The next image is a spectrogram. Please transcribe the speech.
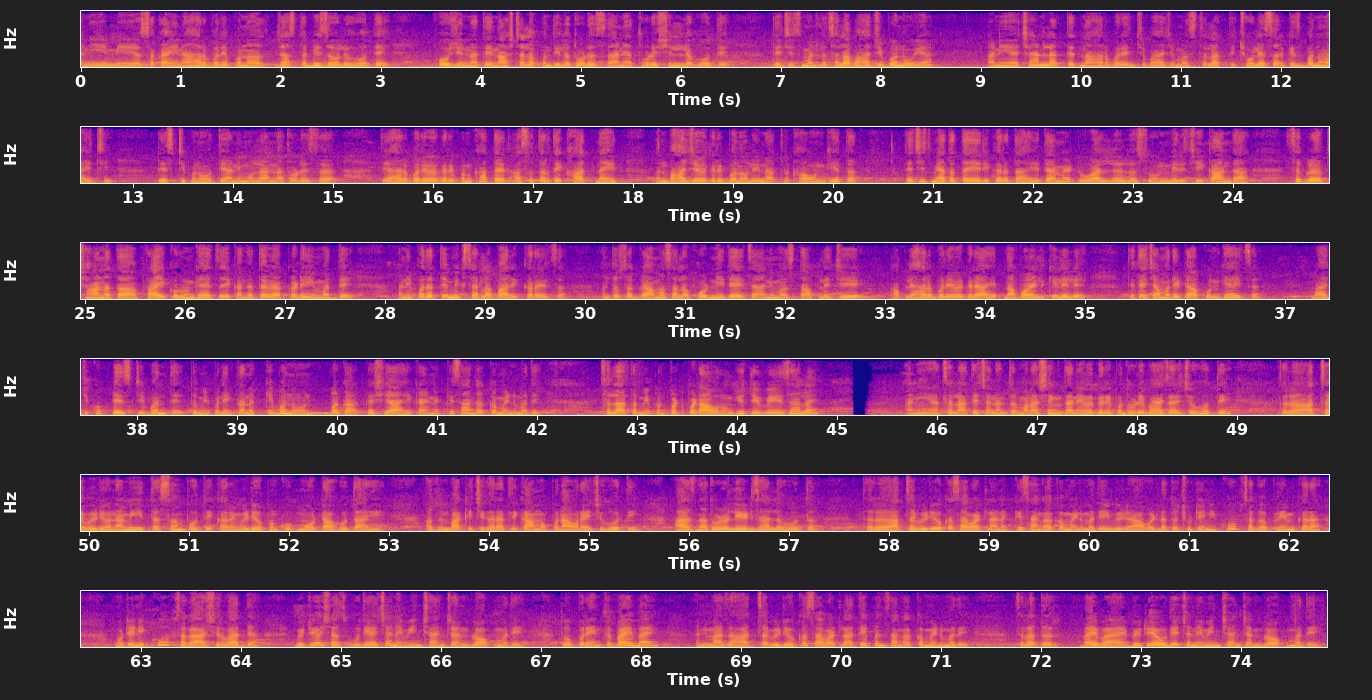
आणि मी सकाळी ना हरभरे पण जास्त भिजवले होते. फौजींना ते नाश्त्याला पण दिलं थोडंसं आणि थोडे शिल्लक होते. त्याचीच म्हटलं चला भाजी बनवूया. आणि छान लागतात ना हरभऱ्यांची भाजी मस्त लागते. छोल्यासारखीच बनवायची. टेस्टी पण होते आणि मुलांना थोडंसं ते हरभरे वगैरे पण खात आहेत असं तर ते खात नाहीत पण भाजी वगैरे बनवली ना तर खाऊन घेतात. त्याचीच मी आता तयारी करत आहे. टॅमॅटो आलं लसूण मिरची कांदा सगळं छान आता फ्राय करून घ्यायचं एखाद्या तव्या कढईमध्ये. आणि परत ते मिक्सरला बारीक करायचं. आणि तो सगळा मसाला फोडणी द्यायचा आणि मस्त आपले जे आपले हरभरे वगैरे आहेत ना बॉईल केलेले ते त्याच्यामध्ये टाकून घ्यायचं. भाजी खूप टेस्टी बनते. तुम्ही पण एकदा नक्की बनवून बघा कशी आहे काय नक्की सांगा कमेंटमध्ये. चला आता मी पण पटपट आवरून घेते. वेळ झाला आहे आणि चला त्याच्यानंतर मला शेंगदाणे वगैरे पण थोडे भाजायचे होते. तर आजचा व्हिडिओ ना मी इथं संपवते कारण व्हिडिओ पण खूप मोठा होत आहे. अजून बाकीची घरातली कामं पण आवरायची होती. आज ना थोडं लेट झालं होतं. तर आजचा व्हिडिओ कसा वाटला नक्की सांगा कमेंटमध्ये. व्हिडिओ आवडला तर छोट्यानी खूप सगळं प्रेम करा मोठ्यांनी खूप सगळा आशीर्वाद द्या. भेटूया अशाच उद्याच्या नवीन छान छान ब्लॉगमध्ये. तोपर्यंत बाय बाय. आणि माझा आजचा व्हिडिओ कसा वाटला ते पण सांगा कमेंटमध्ये. चला तर बाय बाय. भेटूया उद्याच्या नवीन छान छान ब्लॉगमध्ये.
